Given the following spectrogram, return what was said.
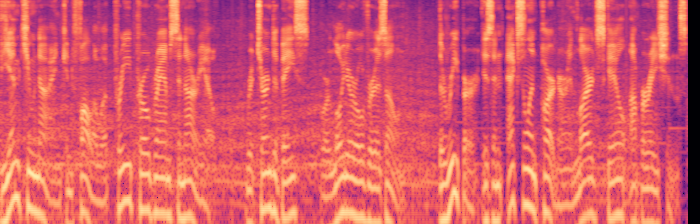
the MQ-9 can follow a pre-programmed scenario, return to base, or loiter over a zone. The Reaper is an excellent partner in large-scale operations.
